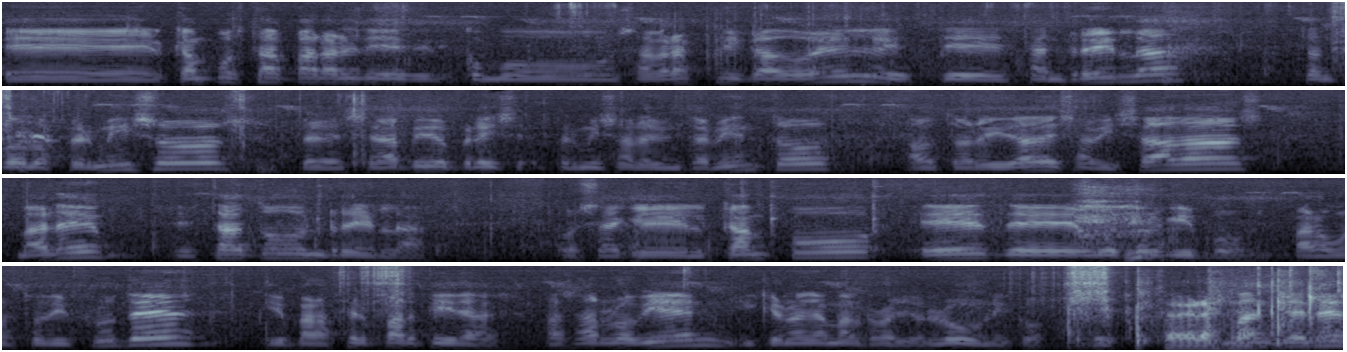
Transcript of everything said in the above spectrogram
Eh, el campo está para, el- como os habrá explicado él, este, está en regla, están todos los permisos, pero se le ha pedido permis- permiso al ayuntamiento, autoridades avisadas, ¿vale? Está todo en regla. O sea que el campo es de vuestro equipo, para vuestro disfrute y para hacer partidas, pasarlo bien y que no haya mal rollo, es lo único. Muchas gracias. Mantener...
